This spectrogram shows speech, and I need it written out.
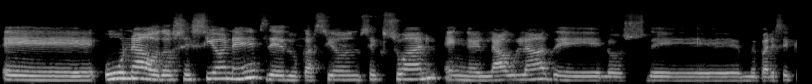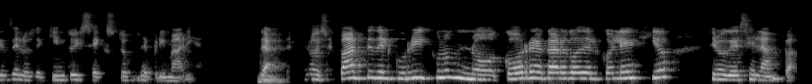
eh, una o dos sesiones de educación sexual en el aula de los de, me parece que es de los de quinto y sexto de primaria. O sea, no es parte del currículum, no corre a cargo del colegio, sino que es el AMPA.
